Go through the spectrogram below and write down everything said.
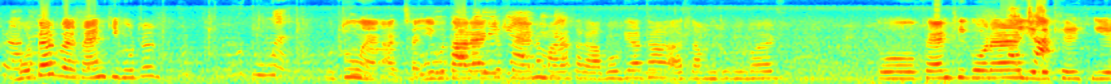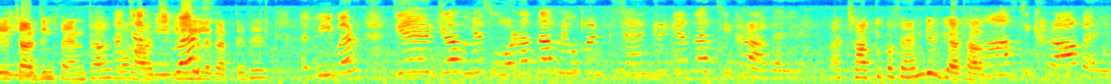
खराब मोटर फ़ैन की मोटर? वो टू है। वो टू है। अच्छा ये बता रहा है कि फ़ैन हमारा ख़राब हो गया था। अस्सलाम वालेकुम व्यूवर्स तो फ़ैन ठीक हो रहा है? ये अच्छा। देखें ये चार्जिंग फ़ैन था। वो अच्छा, आज के लिए लगाते थे। वीवर ये जब मैं सो रहा था मेरे ऊपर फ़ैन गिर गया था अच्छी खराब है अच्छा आपके ऊपर फ़ैन गिर गया था? हाँ खराब है ये।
